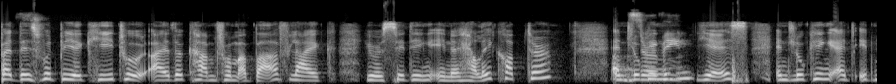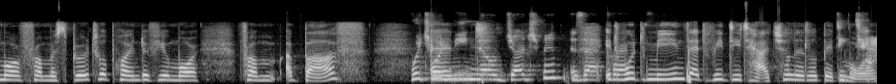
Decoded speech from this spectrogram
But this would be a key to either come from above, like you're sitting in a helicopter and Observing. looking yes and looking at it more from a spiritual point of view more from above which would and mean no judgment is that correct? it would mean that we detach a little bit detach. more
